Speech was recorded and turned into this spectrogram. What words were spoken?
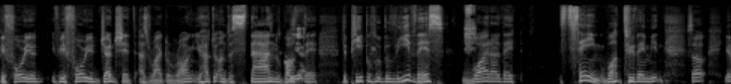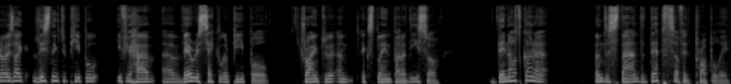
before you before you judge it as right or wrong you have to understand what yeah. they the people who believe this what are they saying? What do they mean? So you know it's like listening to people if you have uh, very secular people trying to um, explain paradiso they're not gonna understand the depths of it properly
